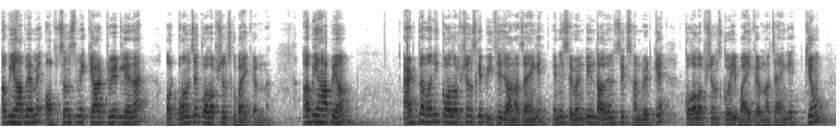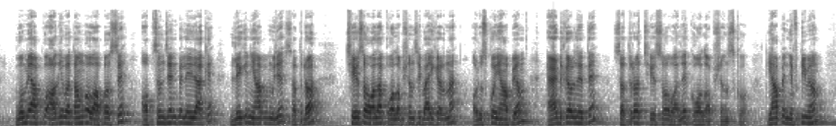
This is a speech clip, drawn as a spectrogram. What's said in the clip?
अब यहाँ पे हमें ऑप्शंस में क्या ट्रेड लेना है और कौन से कॉल ऑप्शंस को बाई करना अब यहाँ पे हम at the money call options के पीछे जाना चाहेंगे, यानी सेवनटीन थाउज़ेंड सिक्स हंड्रेड के कॉल ऑप्शंस को ही बाई करना चाहेंगे। क्यों? वो मैं आपको आगे बताऊँगा वापस से ऑप्शन चेन पे ले जाके। लेकिन यहाँ पे मुझे सत्रह छः सौ वाला कॉल ऑप्शन ही बाई करना है, और उसको यहाँ पे हम ऐड कर देते हैं, सत्रह छः सौ वाले कॉल ऑप्शंस को। तो यहाँ पे निफ्टी में हम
